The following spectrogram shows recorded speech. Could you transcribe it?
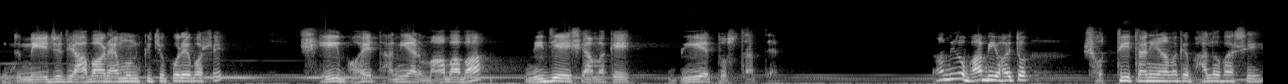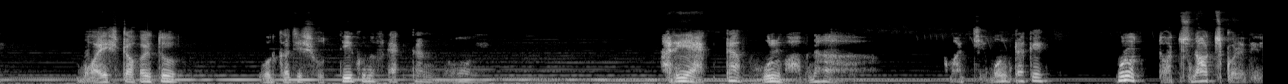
কিন্তু মেয়ে যদি আবার এমন কিছু করে বসে সেই ভয়ে তানিয়ার মা বাবা নিজে এসে আমাকে বিয়ের প্রস্তাব দেন। আমিও ভাবি হয়তো সত্যি তানিয়া আমাকে ভালোবাসে। বয়সটা হয়তো ওর কাছে সত্যি কোনো ফ্যাক্টর নয়। আরে একটা ভুল ভাবনা আমার জীবনটাকে পুরো তছনছ করে দিল।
